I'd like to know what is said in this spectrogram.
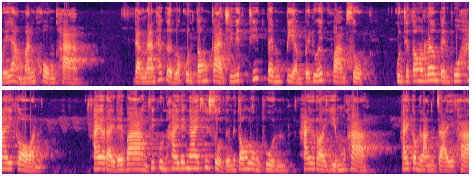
ได้อย่างมั่นคงค่ะ ดังนั้นถ้าเกิดว่าคุณต้องการชีวิตที่เต็มเปี่ยมไปด้วยความสุข คุณจะต้องเริ่มเป็นผู้ให้ก่อน ให้อะไรได้บ้างที่คุณให้ได้ง่ายที่สุดโดยไม่ต้องลงทุน ให้รอยยิ้มค่ะ ให้กำลังใจค่ะ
